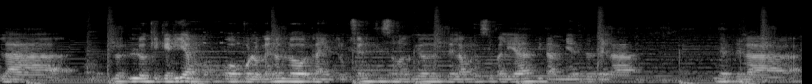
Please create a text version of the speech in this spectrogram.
lo, que queríamos, o por lo menos las instrucciones que se nos dio desde la municipalidad y también desde la, desde la,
